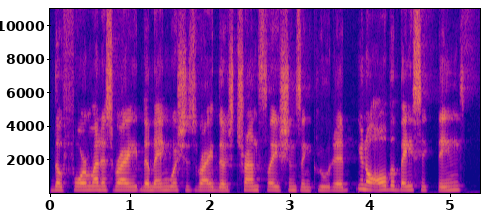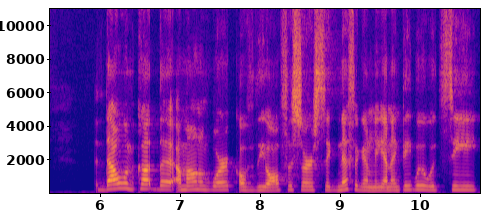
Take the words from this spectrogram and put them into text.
the format is right, the language is right, there's translations included, you know, all the basic things. That would cut the amount of work of the officers significantly. And I think we would see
